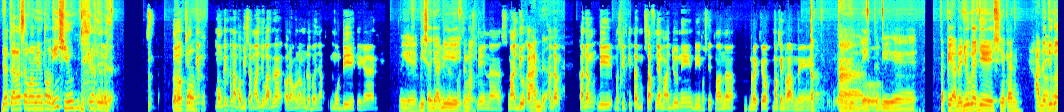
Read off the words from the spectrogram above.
gak kalah sama mental issue. Iya. Lo Kacau. mungkin mungkin kenapa bisa maju karena orang-orang udah banyak mudik ya kan. Iya, bisa jadi. Masih plus minus. Maju kan Ada. kadang kadang di masjid kita safnya maju nih di masjid mana mereka makin rame. Tep- Ah, gitu. itu dia. Tapi ada juga Jis, ya kan. Ada Ah. juga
